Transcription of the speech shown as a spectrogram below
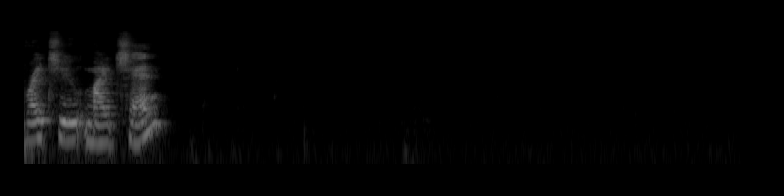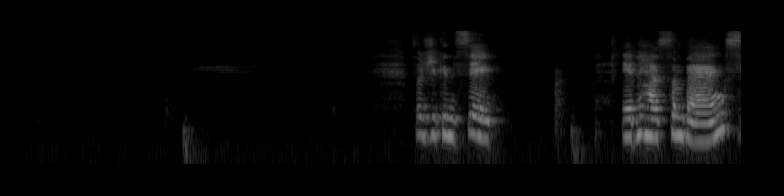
right to my chin. So as you can see, it has some bangs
